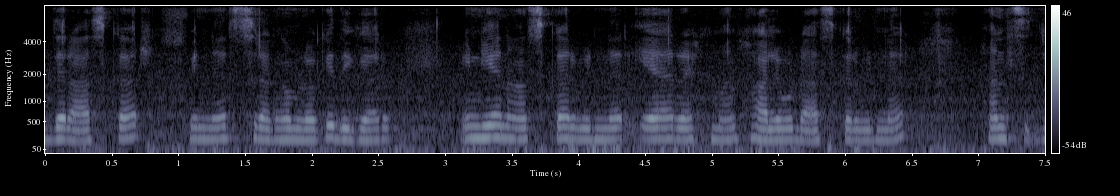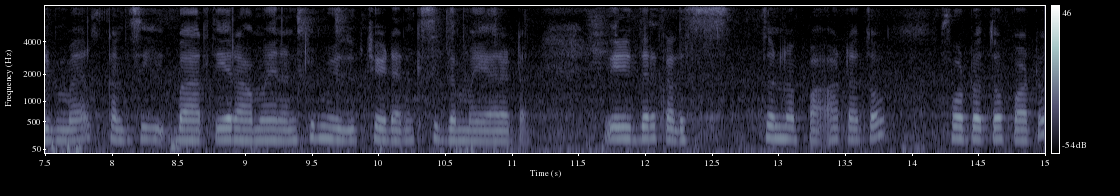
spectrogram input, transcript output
ఇద్దరు ఆస్కార్ విన్నర్స్ రంగంలోకి దిగారు. Indian Oscar winner A R Rahman Hollywood Oscar winner Hans Zimmer కలిసి భారతీయ రామాయణానికి మ్యూజిక్ చేయడానికి సిద్ధమయ్యారట. వీరిద్దరు కలుస్తున్న పాటతో ఫోటోతో పాటు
